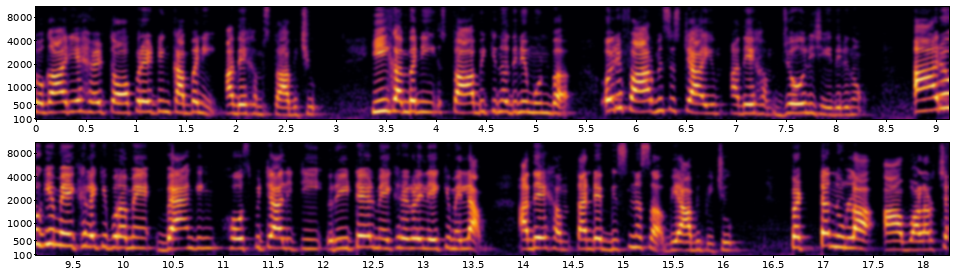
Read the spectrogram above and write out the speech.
സ്വകാര്യ ഹെൽത്ത് ഓപ്പറേറ്റിംഗ് കമ്പനി അദ്ദേഹം സ്ഥാപിച്ചു. ഈ കമ്പനി സ്ഥാപിക്കുന്നതിന് മുൻപ് ഒരു ഫാർമസിസ്റ്റായും അദ്ദേഹം ജോലി ചെയ്തിരുന്നു. ആരോഗ്യ മേഖലയ്ക്ക് പുറമെ ബാങ്കിംഗ് ഹോസ്പിറ്റാലിറ്റി റീറ്റെയിൽ മേഖലകളിലേക്കുമെല്ലാം അദ്ദേഹം തന്റെ ബിസിനസ് വ്യാപിപ്പിച്ചു. പെട്ടെന്നുള്ള ആ വളർച്ച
